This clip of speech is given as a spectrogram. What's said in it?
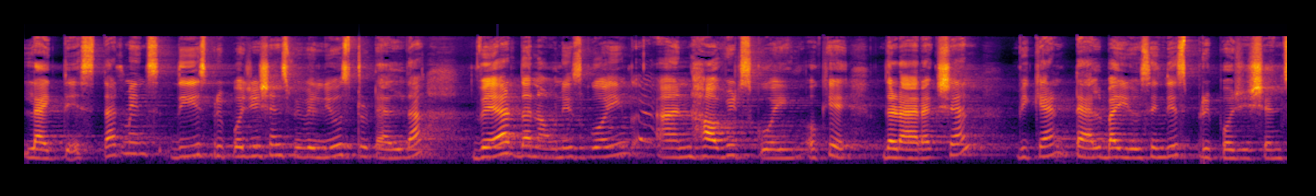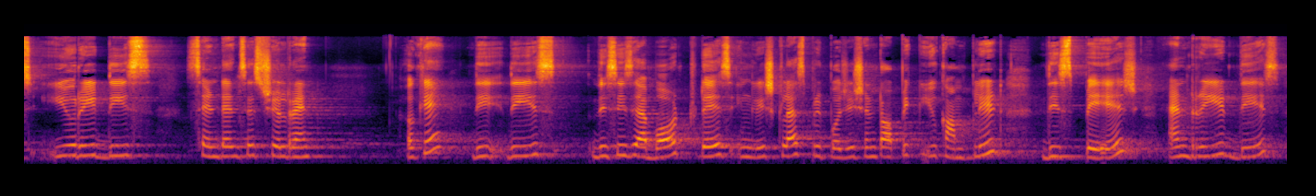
like this. That means these prepositions we will use to tell the where the noun is going and how it's going. Okay? The direction we can tell by using these prepositions. You read these sentences children. Okay? The, these this is about today's english class preposition topic. You complete this page and read these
